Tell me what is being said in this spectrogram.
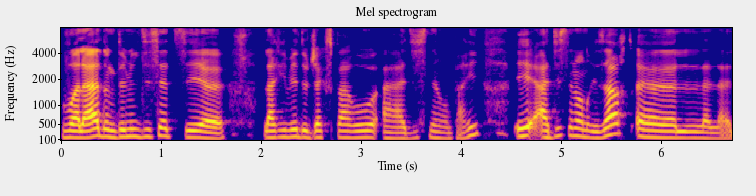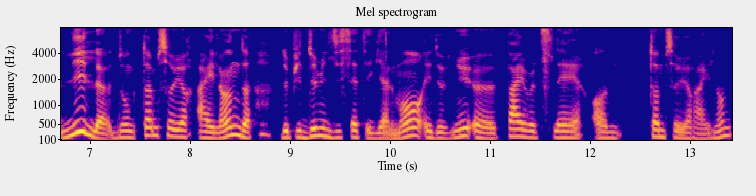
Voilà, donc 2017, c'est euh, l'arrivée de Jack Sparrow à Disneyland Paris. Et à Disneyland Resort, euh, l'île, donc Tom Sawyer Island, depuis 2017 également, est devenue euh, Pirate's Lair on Tom Sawyer Island,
